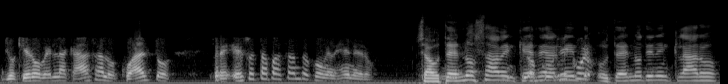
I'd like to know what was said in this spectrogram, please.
Yo quiero ver la casa, los cuartos, eso está pasando con el género. O sea, ustedes no saben qué realmente, ustedes no tienen claro,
